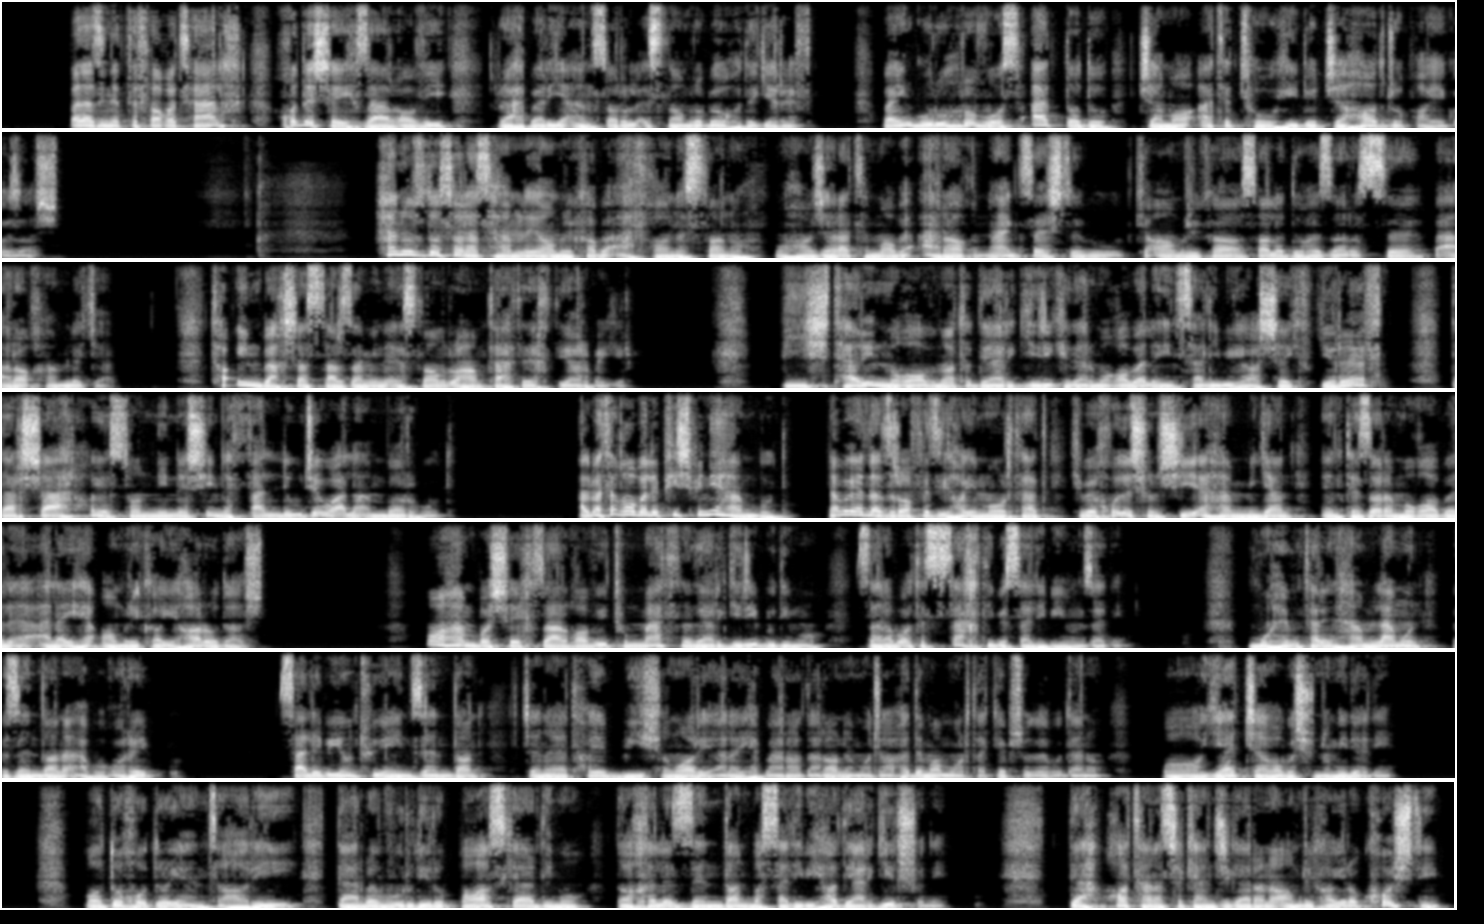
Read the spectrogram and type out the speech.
بعد از این اتفاق تلخ خود شیخ زرقاوی رهبری انصار الاسلام رو به عهده گرفت و این گروه رو وسعت داد و جماعت توحید و جهاد رو پایه گذاشت. هنوز دو سال از حمله آمریکا به افغانستان و مهاجرت ما به عراق نگذشته بود که آمریکا سال 2003 به عراق حمله کرد. تا این بخش از سرزمین اسلام رو هم تحت اختیار بگیره بیشترین مقاومت و درگیری که در مقابل این صلیبی ها شکل گرفت در شهرهای سنی نشین فلوجه و الانبار بود. البته قابل پیش بینی هم بود. نباید از رافضی های مرتد که به خودشون شیعه هم میگن انتظار مقابله علیه آمریکایی ها رو داشت. ما هم با شیخ زرقاوی تو متن درگیری بودیم و ضربات سختی به صلیبیون زدیم. مهمترین حملمون به زندان ابو غریب بود. صلیبیون توی این زندان جنایت های بیشماری علیه برادران مجاهد ما مرتکب شده بودن و باید جوابشون رو می‌دادیم. با دو خودروی انتحاری درب ورودی رو باز کردیم و داخل زندان با صلیبی ها درگیر شدیم. ده ها تن از شکنجهگران آمریکایی رو کشتیم.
